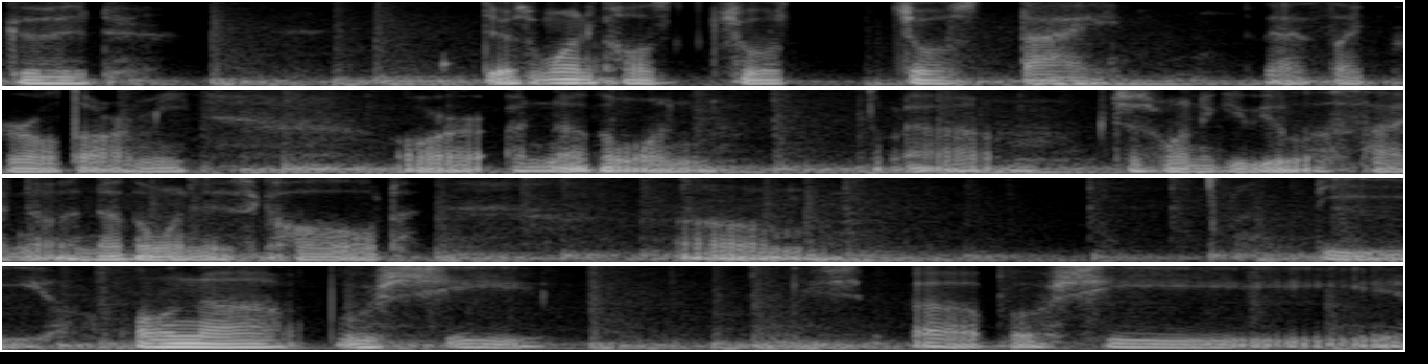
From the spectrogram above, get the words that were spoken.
good, there's one called Jo Jo's Dai, that's like Girl Army, or another one. Um, just want to give you a little side note. Another one is called um, the Ona Bushi uh, Bushi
